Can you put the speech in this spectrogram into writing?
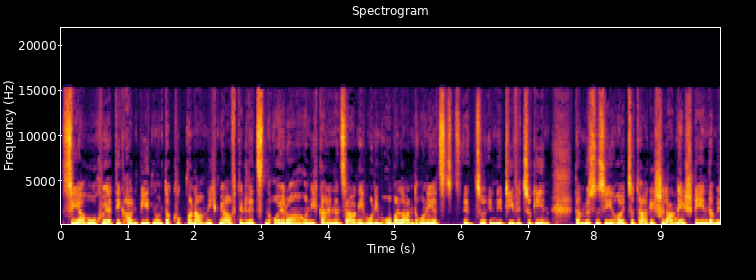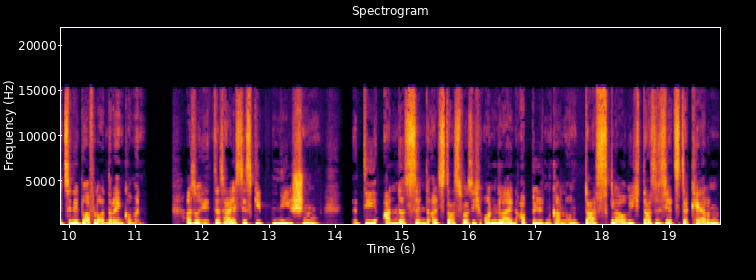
sehr hochwertig anbieten und da guckt man auch nicht mehr auf den letzten Euro. Und ich kann Ihnen sagen, ich wohne im Oberland, ohne jetzt äh, in die Tiefe zu gehen. Da müssen Sie heutzutage Schlange stehen, damit Sie in den Dorfladen reinkommen. Also das heißt, es gibt Nischen, die anders sind als das, was ich online abbilden kann. Und das, glaube ich, das ist jetzt der Kern.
